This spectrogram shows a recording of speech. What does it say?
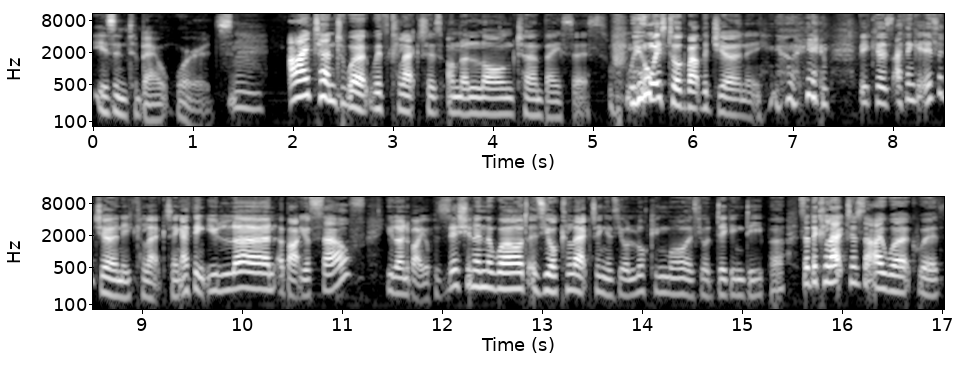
isn't about words. Mm. I tend to work with collectors on a long term basis. We always talk about the journey because I think it is a journey collecting. I think you learn about yourself, you learn about your position in the world as you're collecting, as you're looking more, as you're digging deeper. So the collectors that I work with,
